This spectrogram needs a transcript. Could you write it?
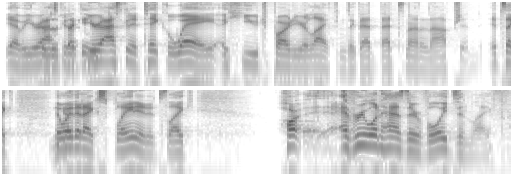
Yeah, but you're asking second you're asking to take away a huge part of your life, and it's like that. That's not an option. It's like the way that I explain it. It's like hard, everyone has their voids in life,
